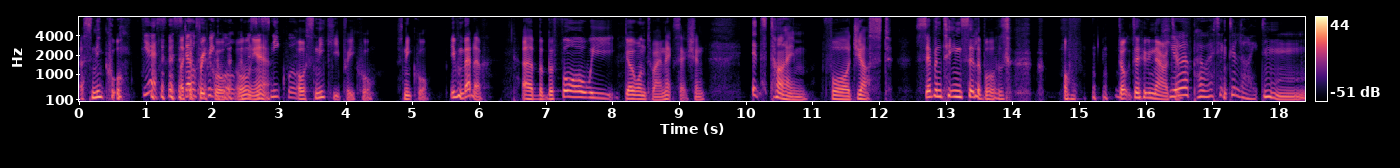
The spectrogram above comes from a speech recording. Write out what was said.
A sneakquel. yes a Like a prequel. prequel, Oh, yeah. sneakquel. Or sneaky prequel. Sneakquel. Even better. Uh, but before we go on to our next section, it's time for just 17 syllables of Doctor Who narrative. Pure poetic delight. Hmm.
